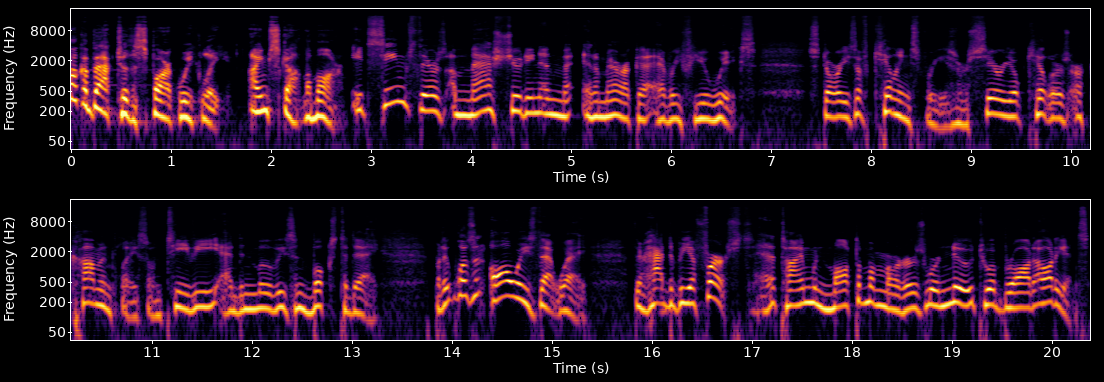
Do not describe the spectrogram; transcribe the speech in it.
Welcome back to the Spark Weekly. I'm Scott Lamar. It seems there's a mass shooting in, in America every few weeks. Stories of killing sprees or serial killers are commonplace on TV and in movies and books today. But it wasn't always that way. There had to be a first, at a time when multiple murders were new to a broad audience.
